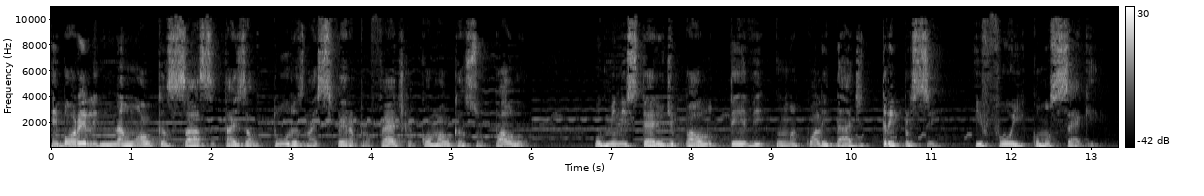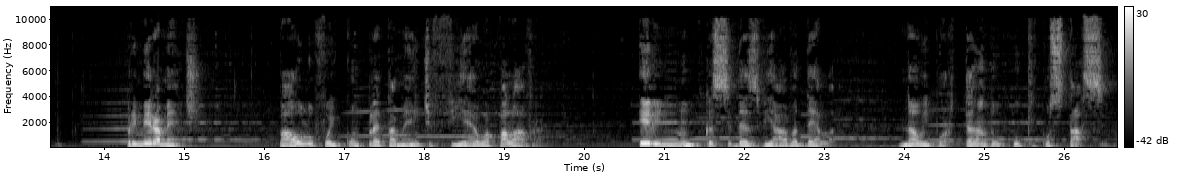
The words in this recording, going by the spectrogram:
Embora ele não alcançasse tais alturas na esfera profética como alcançou Paulo, o ministério de Paulo teve uma qualidade tríplice e foi como segue. Primeiramente, Paulo foi completamente fiel à palavra. ele nunca se desviava dela, não importando o que custasse.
